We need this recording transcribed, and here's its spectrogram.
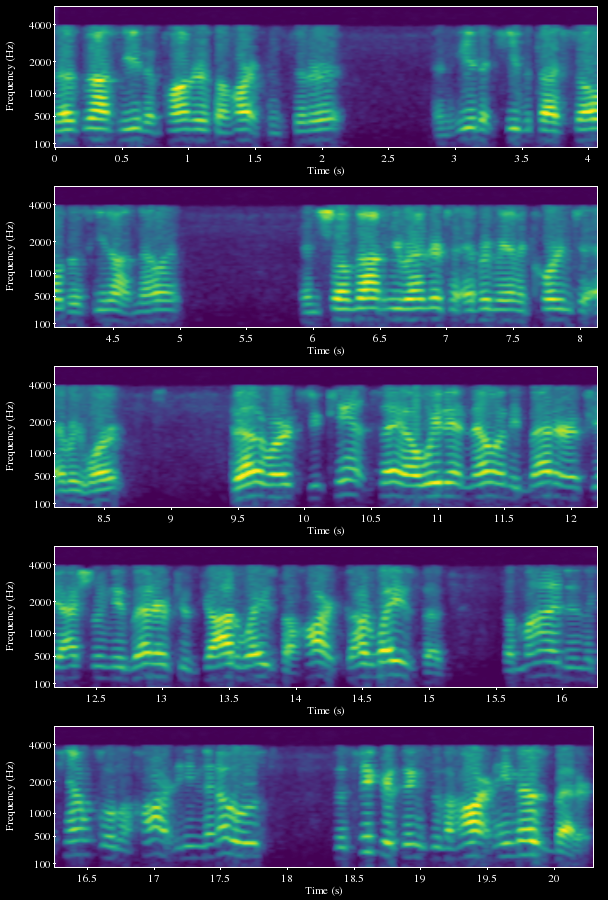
does not he that pondereth the heart consider it? And he that keepeth thy soul, does he not know it? And shall not he render to every man according to every work? In other words, you can't say, oh, we didn't know any better if you actually knew better because God weighs the heart. God weighs the, the mind and the counsel of the heart. He knows the secret things of the heart, and he knows better.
